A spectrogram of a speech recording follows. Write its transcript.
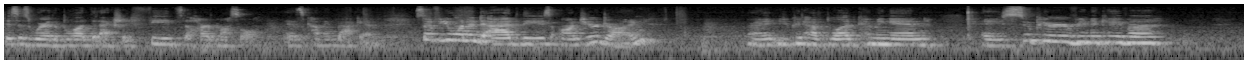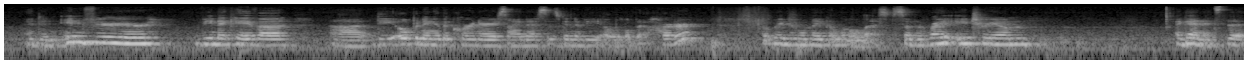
This is where the blood that actually feeds the heart muscle is coming back in. So if you wanted to add these onto your drawing, right, you could have blood coming in a superior vena cava and an inferior vena cava. Uh, the opening of the coronary sinus is going to be a little bit harder, but maybe we'll make a little list. So the right atrium, again, it's the,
